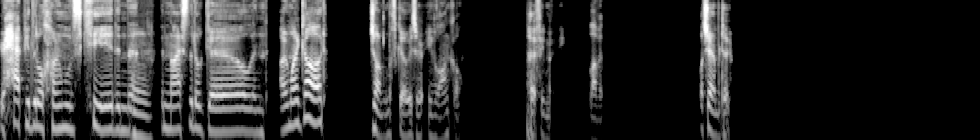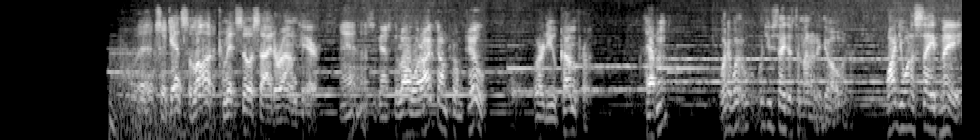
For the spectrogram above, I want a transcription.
your happy little homeless kid and the Mm. the nice little girl and oh my god, John Lithgow is her evil uncle. Perfect movie, love it. What's your number two? It's against the law to commit suicide around here. Yeah, that's against the law where I come from, too. Where do you come from? Heaven? What, what, what'd you say just a minute ago? Why'd you want to save me?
